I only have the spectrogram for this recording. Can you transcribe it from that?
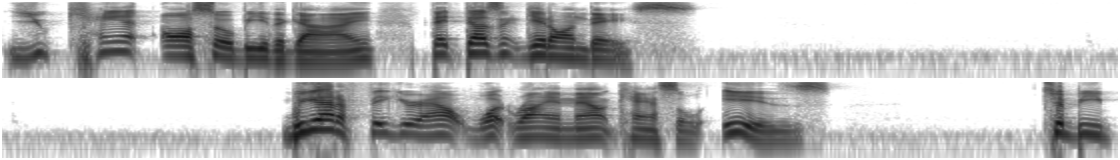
you can't also be the guy that doesn't get on base. We got to figure out what Ryan Mountcastle is to be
